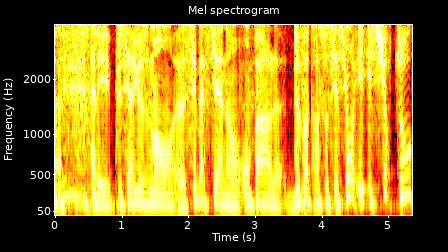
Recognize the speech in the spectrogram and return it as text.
Allez, plus sérieusement, euh, Sébastien, on parle de votre association et, et surtout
